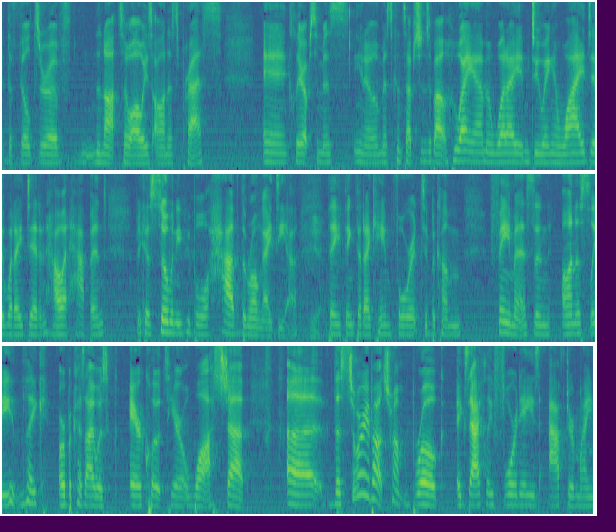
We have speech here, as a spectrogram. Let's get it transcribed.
the filter of the not so always honest press and clear up some mis, you know misconceptions about who I am and what I am doing and why I did what I did and how it happened because so many people have the wrong idea. Yeah. They think that I came forward to become famous and honestly like or because I was air quotes here washed up. Uh, the story about Trump broke exactly four days after my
